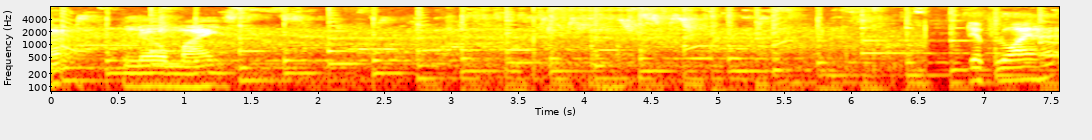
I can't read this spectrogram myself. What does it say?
ฮะแล้วเอไม้เรียบร้อยฮะ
